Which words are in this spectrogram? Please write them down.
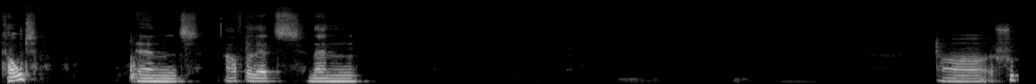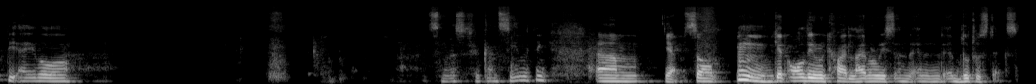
code. And after that, then uh, should be able, it's nice if you can't see anything. Um, yeah, so get all the required libraries and, and uh, Bluetooth stacks.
